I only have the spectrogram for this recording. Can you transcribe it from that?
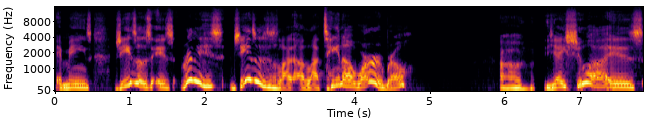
it means Jesus is really is, Jesus is like a Latina word, bro. Oh, Yeshua is,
